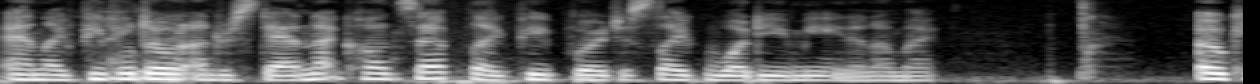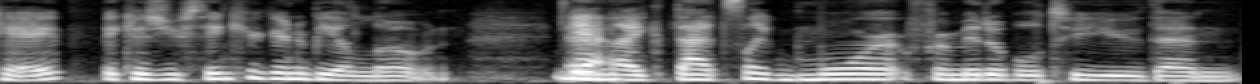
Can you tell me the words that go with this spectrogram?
And like people don't understand that concept. Like people are just like, what do you mean? And I'm like, okay, because you think you're going to be alone. Yeah. And like that's like more formidable to you than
